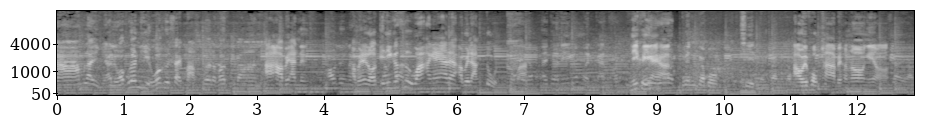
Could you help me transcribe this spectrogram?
น้ำอะไรอย่างเงี้ยหรือว่าเพื่อนหิวก็คือใส่ปากเพื่อนแล้วก็บ้านอะเอาไปอันหนึง เอาหนึ่งนะเอาไปในรถอันนี้ก็คือว่าเอาง่ายๆเลยเอาไปล้างตูดถูกปะไอตัวนี้ก็เหมือนกันครับนี่คือยังไงคะเป็นกระบอกฉีดเหมือนกันครับเอาไปพกพาไปข้างนอกงี้เหรอ ใช่ครับ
